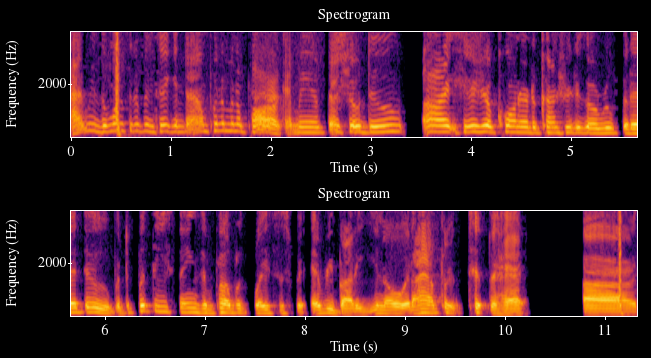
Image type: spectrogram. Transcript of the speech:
I mean, the ones that have been taken down, put them in a park. I mean, if that's your dude, all right, here's your corner of the country to go root for that dude. But to put these things in public places for everybody, you know, and I have to tip the hat uh,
